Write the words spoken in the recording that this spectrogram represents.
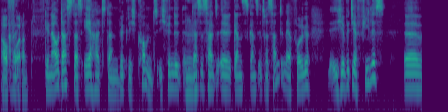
auffordern genau das, dass er halt dann wirklich kommt. Ich finde, mhm. das ist halt äh, ganz, ganz interessant in der Folge. Hier wird ja vieles, äh,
